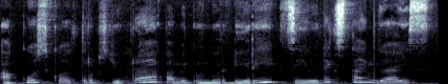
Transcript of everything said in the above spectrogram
Aku School Terps Juhra, pamit undur diri. See you next time guys.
